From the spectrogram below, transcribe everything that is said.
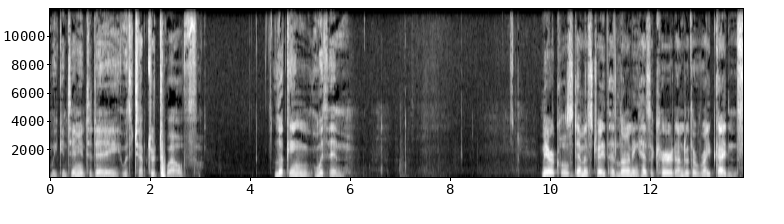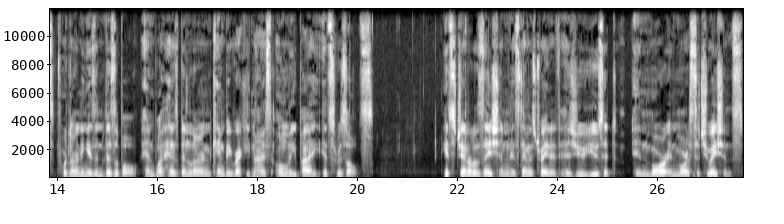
We continue today with chapter 12, Looking Within. Miracles demonstrate that learning has occurred under the right guidance, for learning is invisible and what has been learned can be recognized only by its results. Its generalization is demonstrated as you use it in more and more situations.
